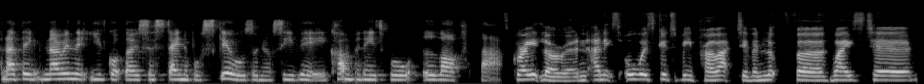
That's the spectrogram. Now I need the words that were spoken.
And I think knowing that you've got those sustainable skills on your CV, companies will love that. Great, Lauren. And it's always good to be proactive and look for ways to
